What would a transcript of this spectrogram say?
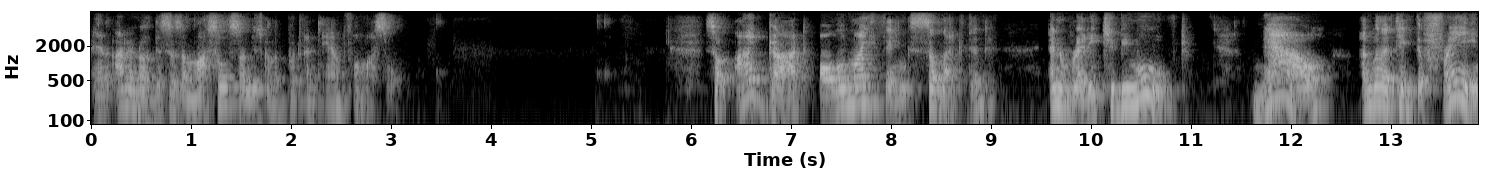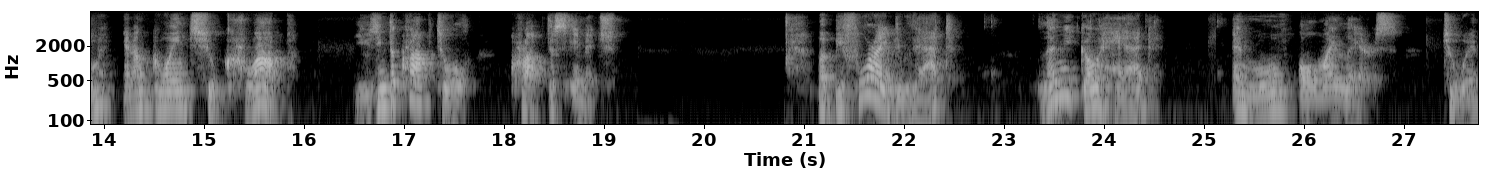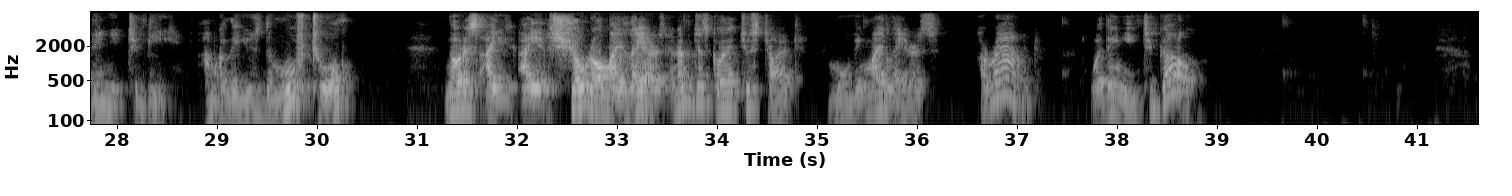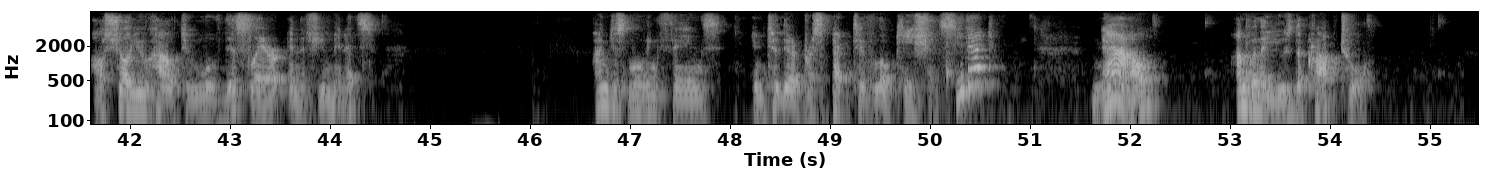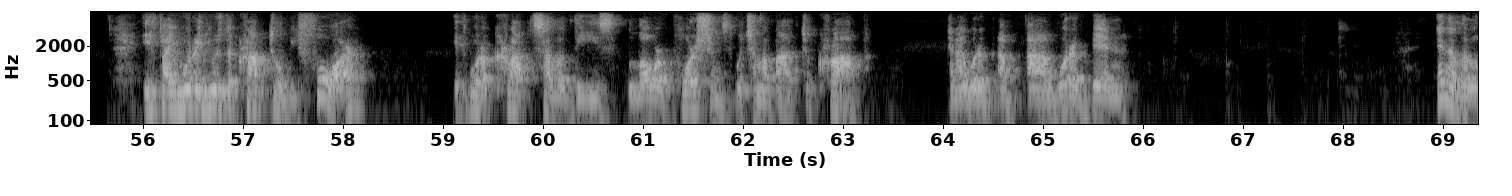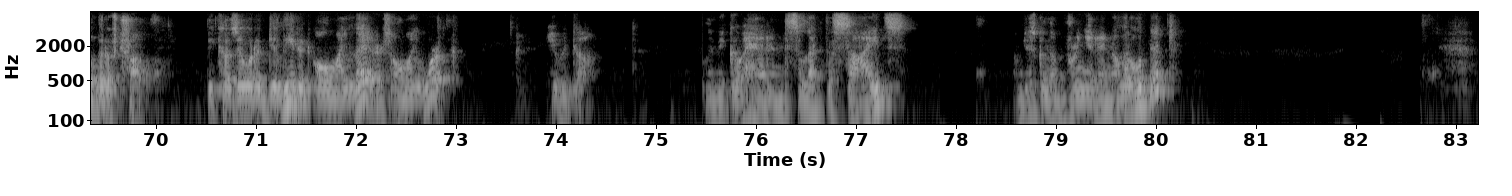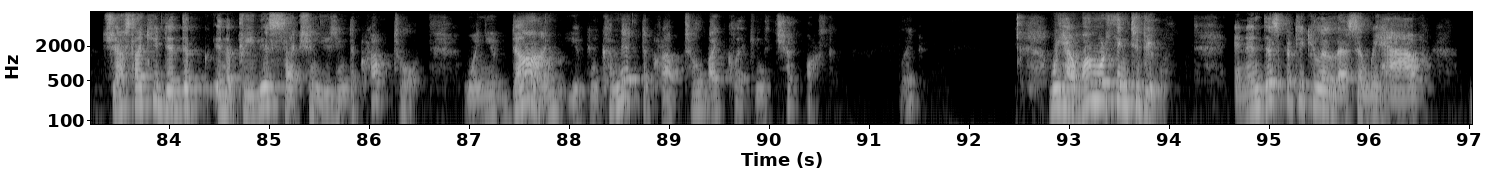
And I don't know, this is a mussel, so I'm just going to put an M for mussel. So I got all of my things selected and ready to be moved. Now I'm going to take the frame and I'm going to crop, using the crop tool, crop this image. But before I do that, let me go ahead and move all my layers to where they need to be. I'm going to use the move tool. Notice I, I showed all my layers and I'm just going to start moving my layers around where they need to go. I'll show you how to move this layer in a few minutes. I'm just moving things into their perspective locations. See that? Now, I'm going to use the crop tool. If I would have used the crop tool before, it would have cropped some of these lower portions, which I'm about to crop, and I would have uh, would have been in a little bit of trouble because it would have deleted all my layers, all my work. Here we go. Let me go ahead and select the sides. I'm just going to bring it in a little bit. Just like you did the, in the previous section using the crop tool. When you're done, you can commit the crop tool by clicking the check mark. Right? We have one more thing to do. And in this particular lesson, we have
